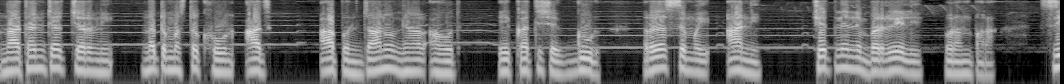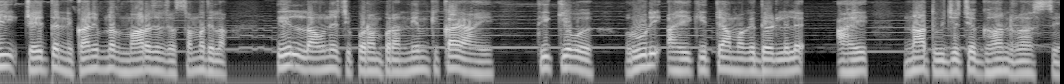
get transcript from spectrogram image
नाथांच्या चरणी नतमस्तक होऊन आज आपण जाणून घेणार आहोत एक अतिशय गूढ रहस्यमयी आणि चेतनेने भरलेली परंपरा. श्री चैतन्य कानिपनाथ महाराजांच्या समाधीला तेल लावण्याची परंपरा नेमकी काय आहे? ती केवळ रूढी आहे की त्यामागे दडलेले आहे नाथ विजेचे घन रहस्य?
